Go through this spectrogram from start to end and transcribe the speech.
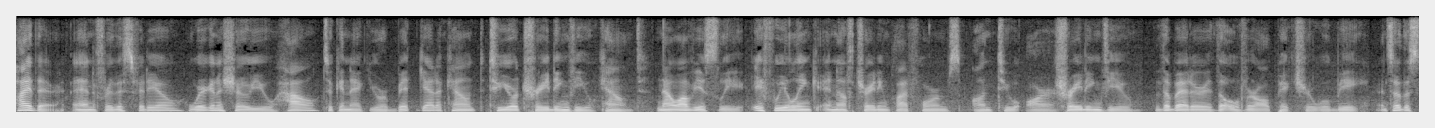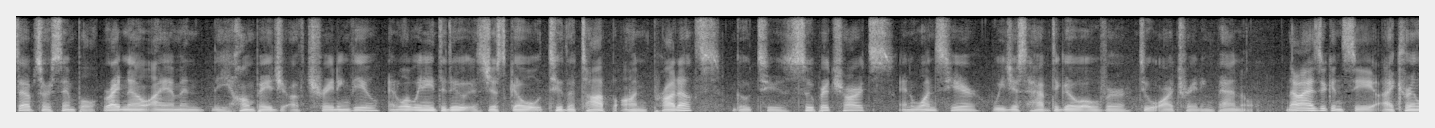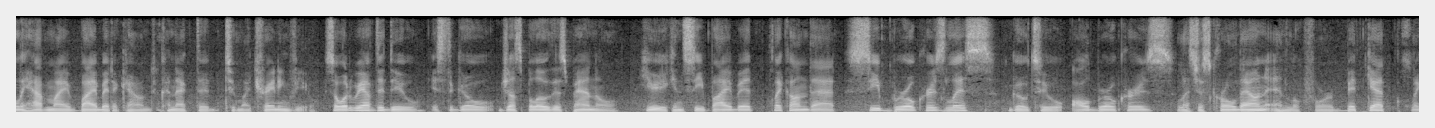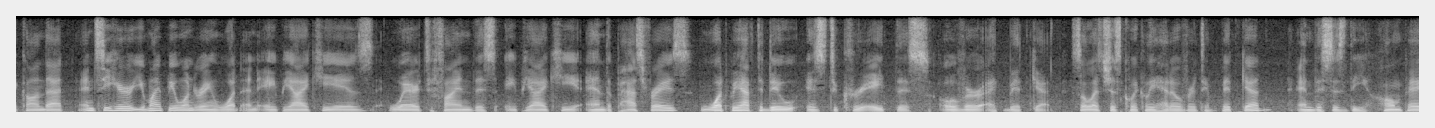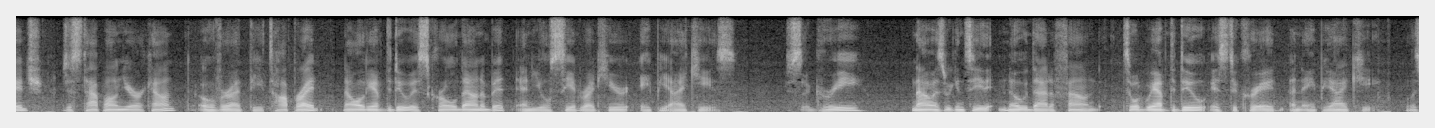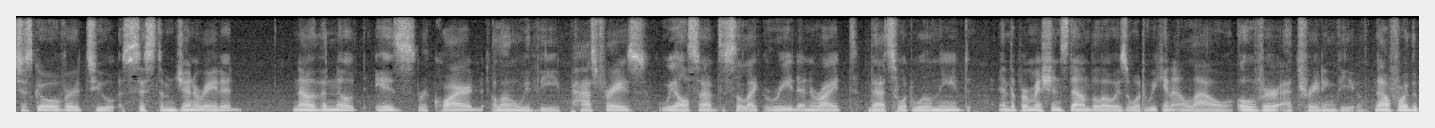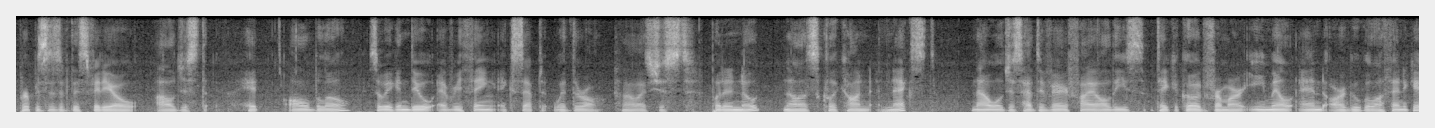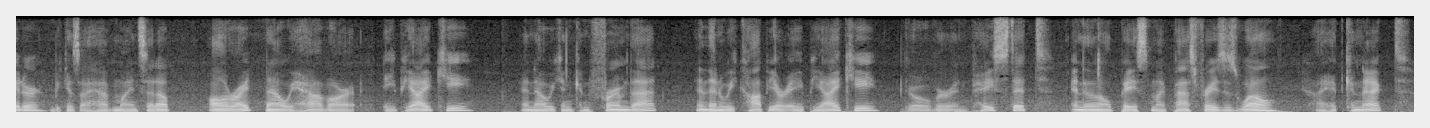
Hi there, and for this video, we're to show you how to connect your BitGet account to your TradingView account. Now obviously, if we link enough trading platforms onto our TradingView, the better the overall picture will be. And so the steps are simple. Right now I am in the homepage of TradingView, and what we need to do is just go to the top on products, go to super charts, and once here, we just have to go over to our trading panel. Now as you can see, I currently have my Bybit account connected to my TradingView. So what we have to do is to go just below this panel. Here you can see Bybit, click on that, see brokers list, go to all brokers, let's just scroll down and look for BitGet, click on that, and see here you might be wondering what an API key is, where to find this API key and the passphrase. What we have to do is to create this over at BitGet. So let's just quickly head over to BitGet, and this is the homepage. Just tap on your account over at the top right. Now all you have to do is scroll down a bit and you'll see it right here, API keys. Just agree. Now as we can see, no data found. So what we have to do is to create an API key. Let's just go over to system generated. Now the note is required along with the passphrase. We also have to select read and write. That's what we'll need and the permissions down below is what we can allow over at TradingView. Now for the purposes of this video, I'll just all below so we can do everything except withdraw. Now let's just put a note. Now let's click on next. Now we'll just have to verify all these, take a code from our email and our Google Authenticator because I have mine set up. Alright, now we have our API key and now we can confirm that. And then we copy our API key, go over and paste it. And then I'll paste my passphrase as well. I hit connect.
